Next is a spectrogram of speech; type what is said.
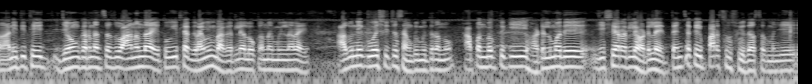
आणि तिथे जेवण करण्याचा जो आनंद आहे तो इथल्या ग्रामीण भागातल्या लोकांना मिळणार आहे. अजून एक वैशिष्ट्य सांगतो मित्रांनो. आपण बघतो की हॉटेलमध्ये जे शहरातले हॉटेल आहेत त्यांच्या काही पार्सल सुविधा असतात. म्हणजे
